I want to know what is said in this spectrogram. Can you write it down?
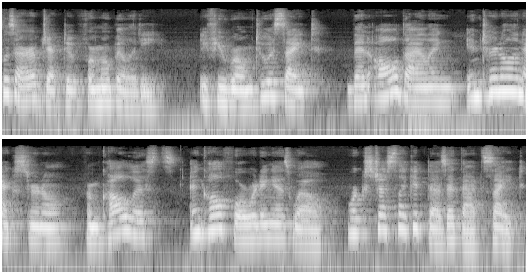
was our objective for mobility. If you roam to a site, then all dialing, internal and external, from call lists and call forwarding as well, works just like it does at that site.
